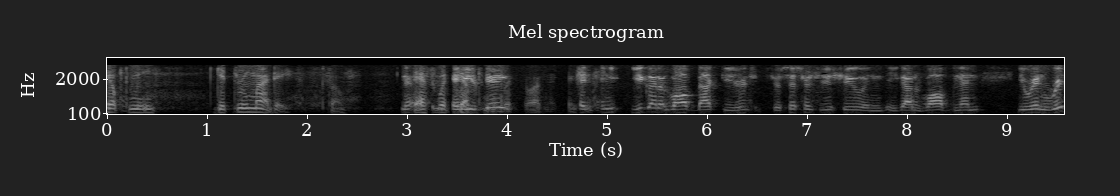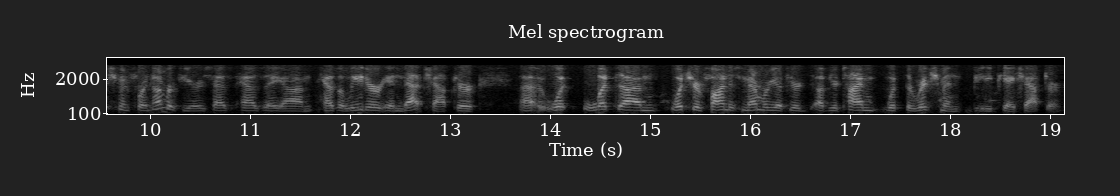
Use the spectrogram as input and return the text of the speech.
helped me get through my day. So now, that's what and kept you, me with the and, organization. and you, you got involved back to your your sister introduced you, and you got involved, and then you were in Richmond for a number of years as as a um, as a leader in that chapter. Uh, what what um, what's your fondest memory of your of your time with the Richmond BDPA chapter?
